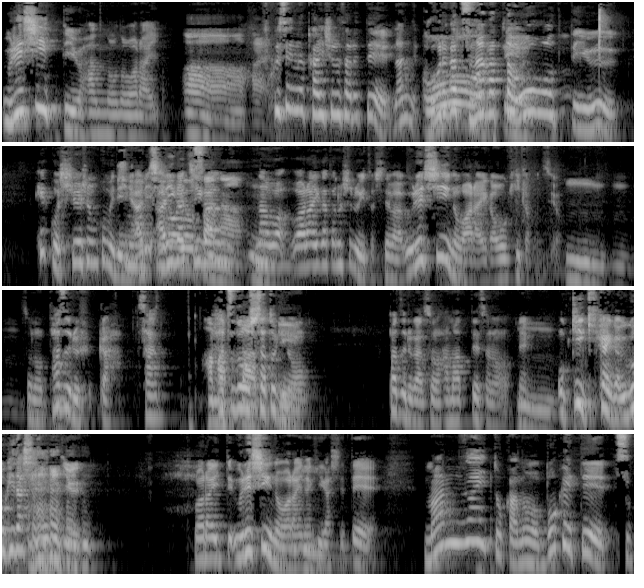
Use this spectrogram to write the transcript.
嬉しいっていう反応の笑いああ、はい。伏線が回収されて何これがつながったおおっていう結構シチュエーションコメディにありありがちなうん。わ笑い方の種類としては嬉しいの笑いが大きいと思うんですよ。うんうんうん。そのパズルがさ発動した時のパズルがそのハマってその、ねうん。大きい機械が動き出したぞっていう笑いって嬉しいの笑いな気がしてて、漫才とかのボケて突っ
